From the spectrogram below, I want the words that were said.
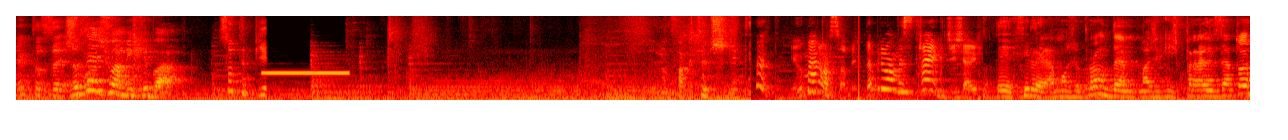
Jak to No zeszło? zeszła mi chyba. Co ty pie... No faktycznie. I umarła sobie. Dobry mamy strajk dzisiaj. Ty, chwilę, a może prądem? Masz jakiś paralizator?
